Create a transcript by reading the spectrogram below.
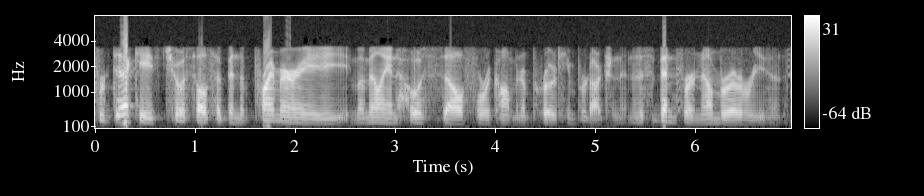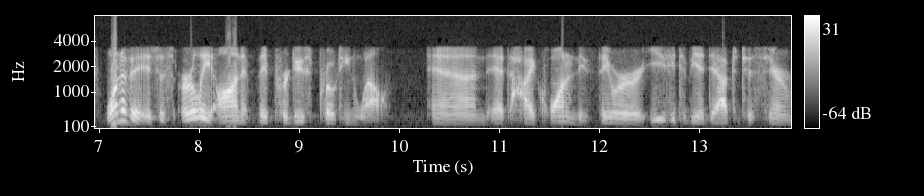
for decades, CHO cells have been the primary mammalian host cell for recombinant protein production, and this has been for a number of reasons. One of it is just early on, they produce protein well and at high quantities. They were easy to be adapted to serum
